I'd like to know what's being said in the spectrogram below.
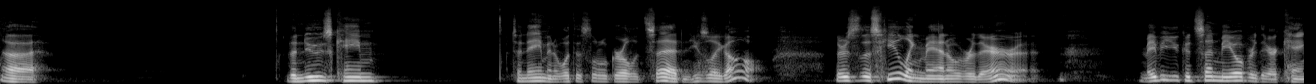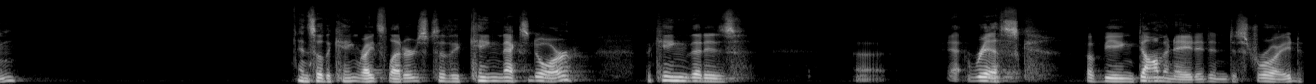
uh, the news came to Naaman of what this little girl had said, and he's like, Oh, there's this healing man over there. Maybe you could send me over there, king. And so the king writes letters to the king next door, the king that is uh, at risk of being dominated and destroyed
